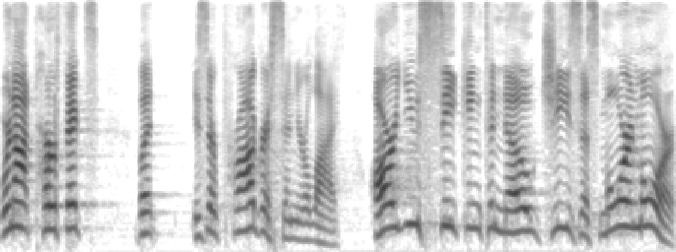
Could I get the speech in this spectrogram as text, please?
We're not perfect, but is there progress in your life? Are you seeking to know Jesus more and more?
